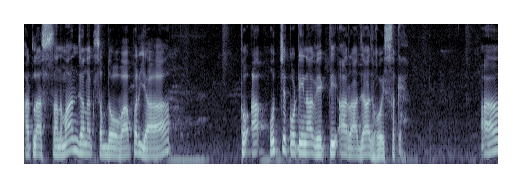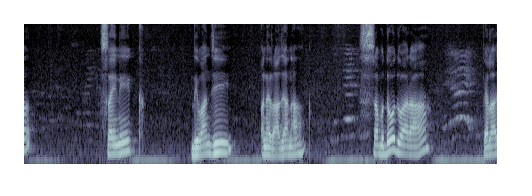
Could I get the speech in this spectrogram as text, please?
આટલા સન્માનજનક શબ્દો વાપર્યા, તો આ ઉચ્ચ કોટીના વ્યક્તિ આ રાજા જ હોઈ શકે. આ સૈનિક દિવાનજી અને રાજાના શબ્દો દ્વારા પેલા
